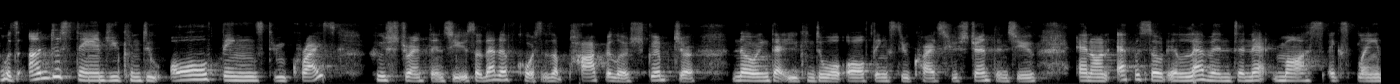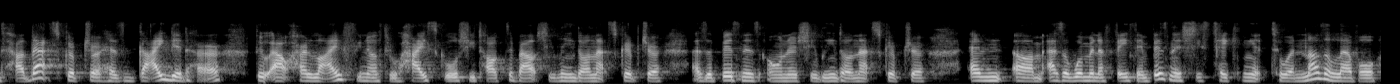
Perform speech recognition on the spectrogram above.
was understand you can do all things through Christ who strengthens you. So, that of course is a popular scripture, knowing that you can do all, things through Christ who strengthens you. And on episode 11, Danette Moss explained how that scripture has guided her throughout her life. You know, through high school, she talked about she leaned on that scripture. As a business owner, she leaned on that scripture. And um, as a woman of faith in business, she's taking it to another level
